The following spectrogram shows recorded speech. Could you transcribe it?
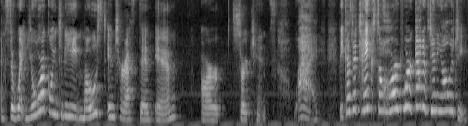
And so, what you're going to be most interested in are search hints. Why? Because it takes the hard work out of genealogy.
